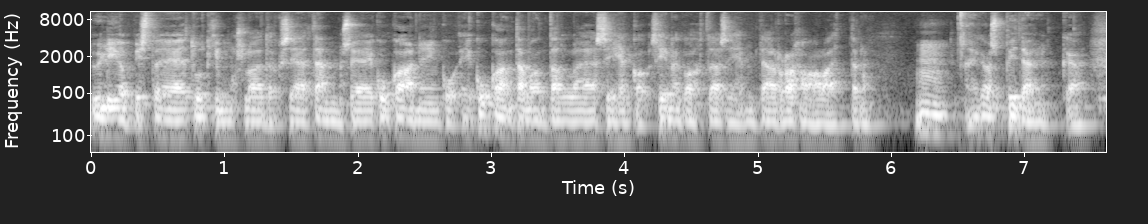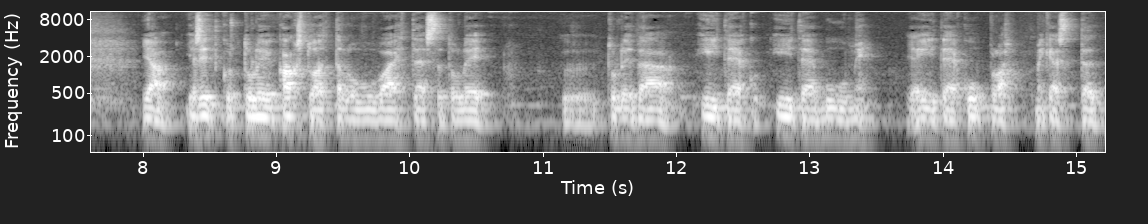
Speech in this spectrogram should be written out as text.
yliopistoja ja tutkimuslaitoksia ja tämmöisiä. Ei kukaan, niin kuin, ei kukaan tavantalla ja siihen, siinä kohtaa siihen mitään rahaa laittanut. Mm. Eikä olisi pitänytkään. Ja, ja sitten kun tuli 2000-luvun vaihteessa tuli, tuli tämä IT, IT-buumi, ja IT-kupla, mikä sitten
